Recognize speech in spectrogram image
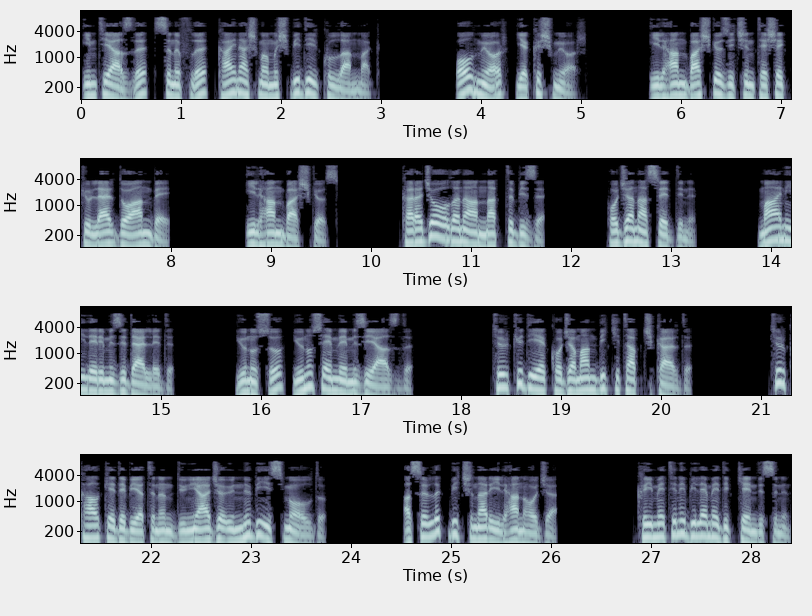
İmtiyazlı, sınıflı, kaynaşmamış bir dil kullanmak. Olmuyor, yakışmıyor. İlhan Başgöz için teşekkürler Doğan Bey. İlhan Başgöz. Karacaoğlan'ı anlattı bize. Hoca Nasreddin'i. Manilerimizi derledi. Yunus'u, Yunus Emre'mizi yazdı. Türkü diye kocaman bir kitap çıkardı. Türk halk edebiyatının dünyaca ünlü bir ismi oldu. Asırlık bir çınar İlhan Hoca. Kıymetini bilemedik kendisinin.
